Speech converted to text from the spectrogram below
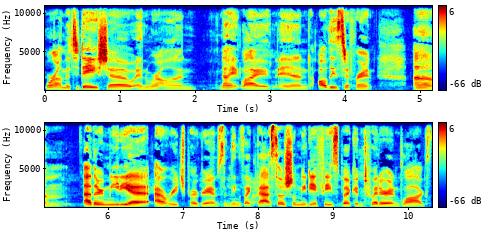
we're on the Today Show and we're on Nightline and all these different um, other media outreach programs and things like that, social media, Facebook and Twitter and blogs.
